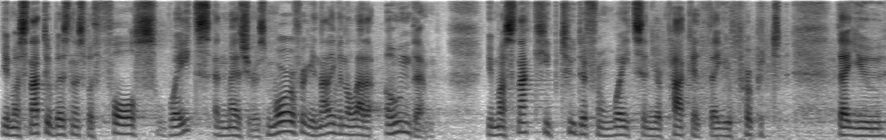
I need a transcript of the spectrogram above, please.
You must not do business with false weights and measures. Moreover, you're not even allowed to own them. You must not keep two different weights in your pocket that you perpet- that you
